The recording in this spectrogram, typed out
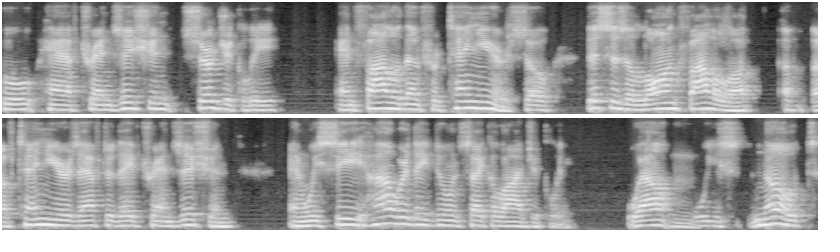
who have transitioned surgically and follow them for 10 years. So this is a long follow up of, of 10 years after they've transitioned. And we see how are they doing psychologically? Well, mm. we note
